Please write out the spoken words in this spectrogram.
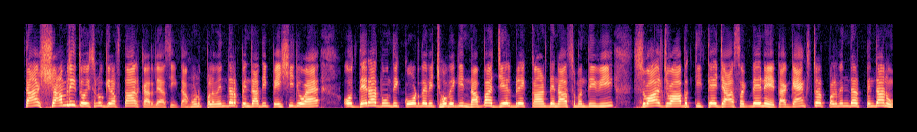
ਤਾਂ ਸ਼ਾਮਲੀ ਤੋਂ ਇਸ ਨੂੰ ਗ੍ਰਿਫਤਾਰ ਕਰ ਲਿਆ ਸੀ। ਤਾਂ ਹੁਣ ਪਲਵਿੰਦਰ ਪਿੰਦਾ ਦੀ ਪੇਸ਼ੀ ਜੋ ਹੈ, ਉਹ ਦੇਹਰਾਦੂਨ ਦੀ ਕੋਰਟ ਦੇ ਵਿੱਚ ਹੋਵੇਗੀ। ਨਾਭਾ ਜੇਲ੍ਹ ਬ੍ਰੇਕ ਕਾਂਡ ਦੇ ਨਾਲ ਸੰਬੰਧੀ ਵੀ ਸਵਾਲ ਜਵਾਬ ਕੀਤੇ ਜਾ ਸਕਦੇ ਨੇ। ਤਾਂ ਗੈਂਗਸਟਰ ਪਲਵਿੰਦਰ ਪਿੰਦਾ ਨੂੰ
